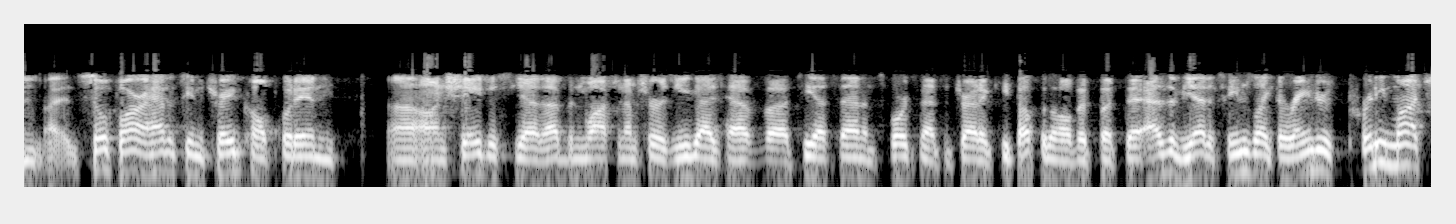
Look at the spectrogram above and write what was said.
so far I haven't seen a trade call put in uh, on Skjei just yet. I've been watching. I'm sure as you guys have uh, TSN and Sportsnet to try to keep up with all of it. But uh, as of yet, it seems like the Rangers pretty much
